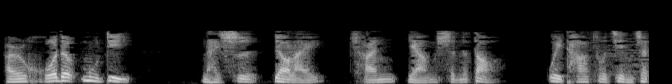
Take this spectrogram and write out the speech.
而活的目的乃是要来传扬神的道，为他做见证。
